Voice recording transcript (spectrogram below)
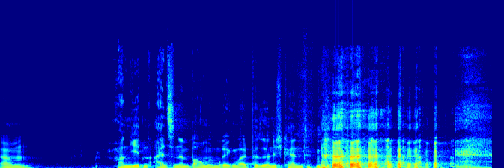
ähm, man jeden einzelnen Baum im Regenwald persönlich kennt.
